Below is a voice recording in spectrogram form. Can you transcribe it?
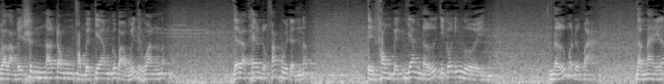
và làm vệ sinh ở trong phòng biệt giam của bà Nguyễn Thị Oanh để là theo luật pháp quy định đó, thì phòng biệt giam nữ chỉ có những người nữ mới được vào đằng này đó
